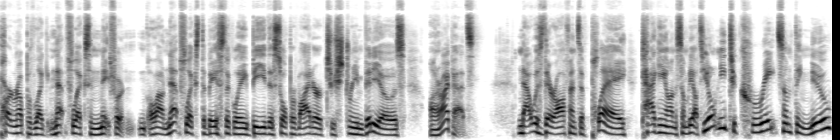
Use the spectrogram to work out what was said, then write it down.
partner up with like Netflix and make for allow Netflix to basically be the sole provider to stream videos on our iPads. And that was their offensive play, tagging on to somebody else. You don't need to create something new.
